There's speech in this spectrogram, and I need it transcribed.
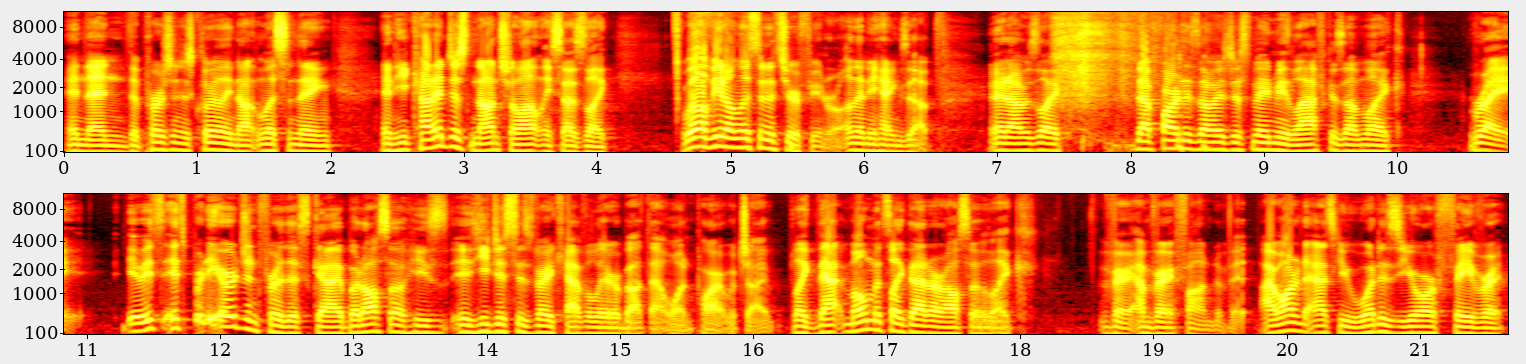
and then the person is clearly not listening and he kind of just nonchalantly says like well if you don't listen it's your funeral and then he hangs up and I was like that part has always just made me laugh because I'm like right it's it's pretty urgent for this guy, but also he's he just is very cavalier about that one part, which I like. That moments like that are also like very. I'm very fond of it. I wanted to ask you, what is your favorite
